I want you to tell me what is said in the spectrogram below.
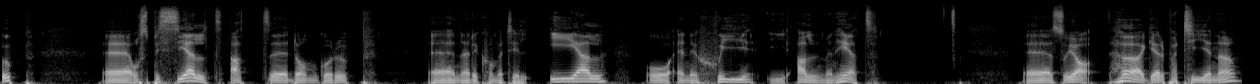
upp. Eh, och speciellt att eh, de går upp eh, när det kommer till el och energi i allmänhet. Eh, så ja, högerpartierna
